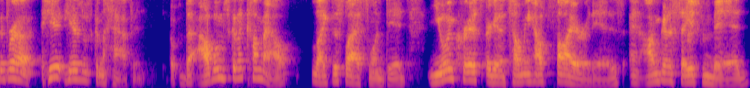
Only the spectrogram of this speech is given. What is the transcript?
Bruh, here, here's what's gonna happen. The album's gonna come out like this last one did. You and Chris are gonna tell me how fire it is, and I'm gonna say it's mid.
